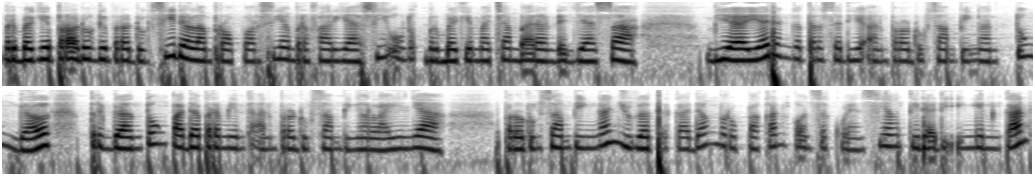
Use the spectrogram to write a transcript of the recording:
Berbagai produk diproduksi dalam proporsi yang bervariasi untuk berbagai macam barang dan jasa. Biaya dan ketersediaan produk sampingan tunggal tergantung pada permintaan produk sampingan lainnya. Produk sampingan juga terkadang merupakan konsekuensi yang tidak diinginkan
